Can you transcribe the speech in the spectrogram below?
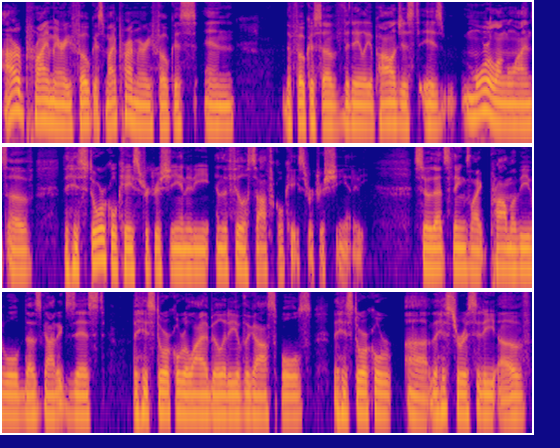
our primary focus, my primary focus in the focus of the Daily Apologist is more along the lines of the historical case for Christianity and the philosophical case for Christianity. So that's things like problem of evil, does God exist, the historical reliability of the Gospels, the historical, uh, the historicity of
